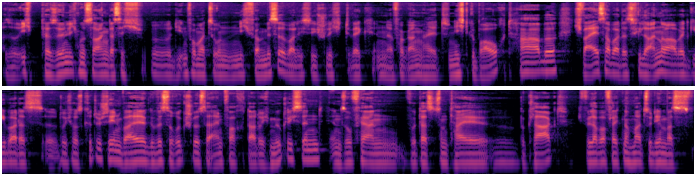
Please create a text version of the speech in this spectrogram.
Also ich persönlich muss sagen, dass ich äh, die Informationen nicht vermisse, weil ich sie schlichtweg in der Vergangenheit nicht gebraucht habe. Ich weiß aber, dass viele andere Arbeitgeber das äh, durchaus kritisch sehen, weil gewisse Rückschlüsse einfach dadurch möglich sind. Insofern wird das zum Teil äh, beklagt. Ich will aber vielleicht nochmal zu dem, was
